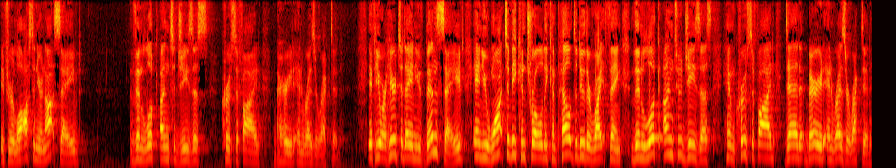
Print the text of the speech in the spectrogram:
If you're lost and you're not saved, then look unto Jesus crucified, buried, and resurrected. If you are here today and you've been saved and you want to be controlled and compelled to do the right thing, then look unto Jesus, Him crucified, dead, buried, and resurrected.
